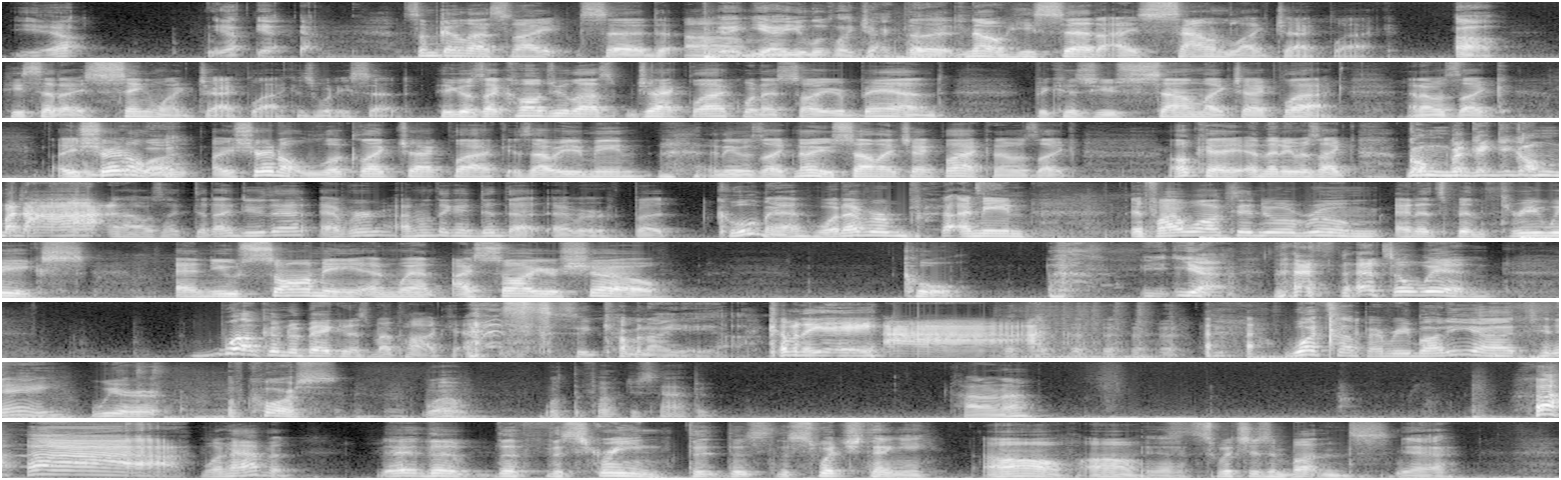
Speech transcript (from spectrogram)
Yeah. Yeah, yeah, yeah. Some guy last night said, um, yeah, you look like Jack the, Black. no, he said I sound like Jack Black. Oh. He said I sing like Jack Black is what he said. He goes, I called you last Jack Black when I saw your band because you sound like Jack Black. And I was like, Are you sure I don't What? are you sure I don't look like Jack Black? Is that what you mean? And he was like, No, you sound like Jack Black. And I was like, Okay. And then he was like, "Gong, ba, gong, gong, and I was like, Did I do that ever? I don't think I did that ever. But cool, man. Whatever. I mean, if I walked into a room and it's been three weeks and you saw me and went, I saw your show, cool. Yeah. That's that's a win. Welcome to Bacon is my podcast. So coming on, yeah, yeah. Coming to yeah. What's up, everybody? Uh, today, we are, of course... Whoa. What the fuck just happened? I don't know. Ha ha! What happened? The, the, the, the screen, the, the, the switch thingy. Oh, oh, Yeah. switches and buttons. Yeah.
